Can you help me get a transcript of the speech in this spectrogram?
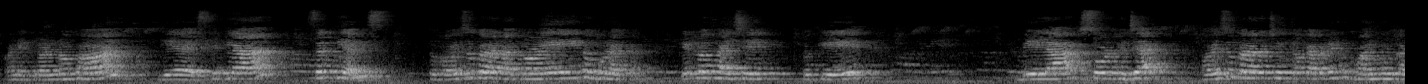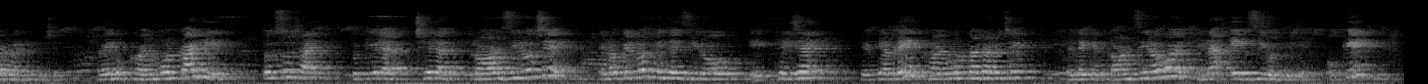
અને 3 નો ઘન? યસ કેટલા? 27 તો હવે શું કરવાના? ત્રણેયનો ગુણાકાર. કેટલો થાય છે? તો કે બે લાખ સોળ હજાર. હવે શું કરવાનું છે? તો કે આપણે એનું ઘનમૂળ કાઢવાનું છે. હવે એનું ઘનમૂળ કાઢીએ, તો શું થાય? તો કે છેલ્લા ત્રણ ઝીરો છે, એનો કેટલો થઈ જાય? ઝીરો એક થઈ જાય. કેમ કે આપણે ઘનમૂળ કાઢવાનું છે, એટલે કે ત્રણ ઝીરો હોય, એના એક ઝીરો થઈ જાય. ઓકે?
